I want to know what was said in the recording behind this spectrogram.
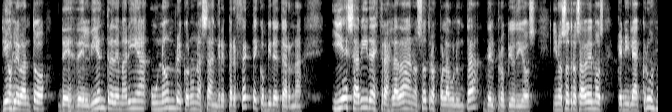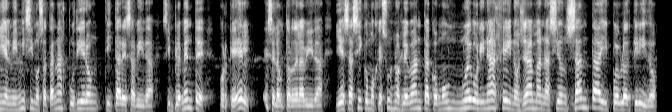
Dios levantó desde el vientre de María un hombre con una sangre perfecta y con vida eterna. Y esa vida es trasladada a nosotros por la voluntad del propio Dios. Y nosotros sabemos que ni la cruz ni el mismísimo Satanás pudieron quitar esa vida, simplemente porque Él es el autor de la vida. Y es así como Jesús nos levanta como un nuevo linaje y nos llama nación santa y pueblo adquirido,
